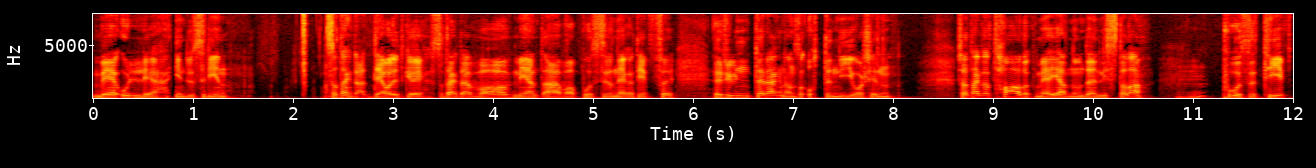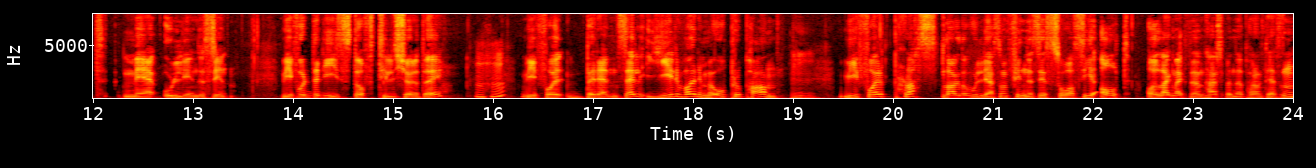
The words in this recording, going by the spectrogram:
med oljeindustrien. Så tenkte jeg, det var litt gøy. Så tenkte jeg, Hva mente jeg var positivt og negativt for rundt det regna sånn åtte-ni år siden. Så jeg tenkte å ta dere med gjennom den lista. da. Positivt med oljeindustrien. Vi får drivstoff til kjøretøy. Vi får brensel, gir varme og propan. Vi får plast lagd av olje som finnes i så å si alt. Og legg merke til denne spennende parentesen.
